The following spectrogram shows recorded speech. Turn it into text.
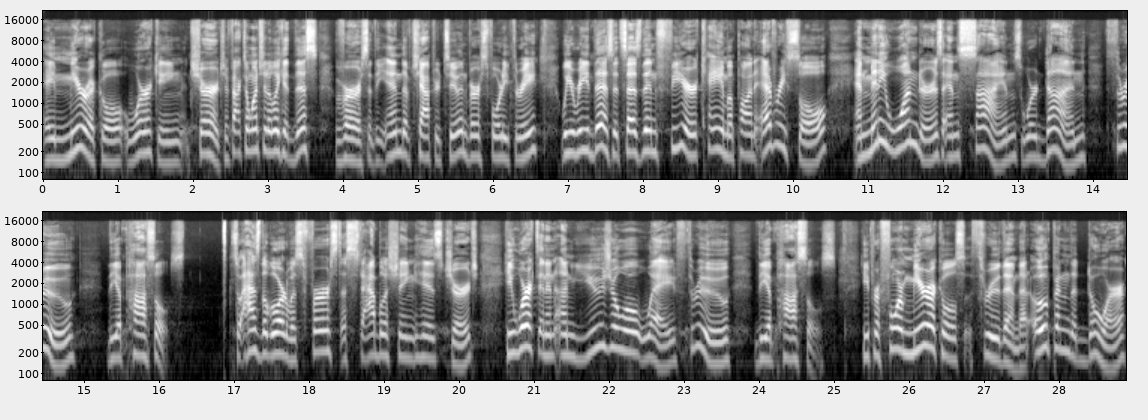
a miracle working church. In fact, I want you to look at this verse at the end of chapter 2 in verse 43. We read this it says, Then fear came upon every soul, and many wonders and signs were done through the apostles. So, as the Lord was first establishing his church, he worked in an unusual way through the apostles. He performed miracles through them that opened the door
